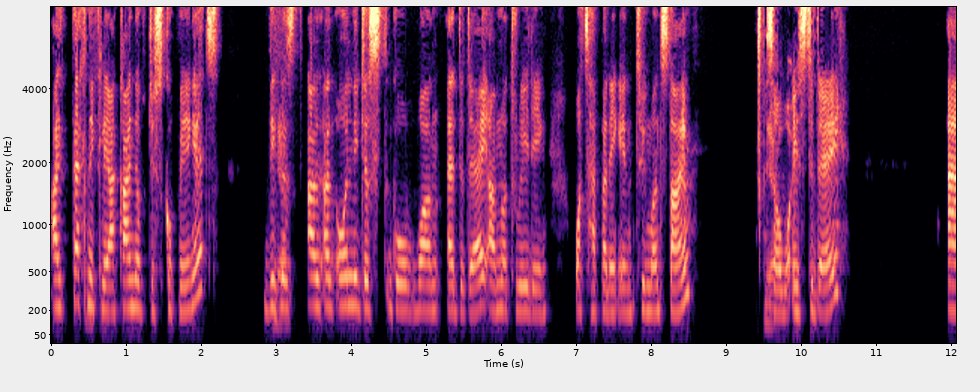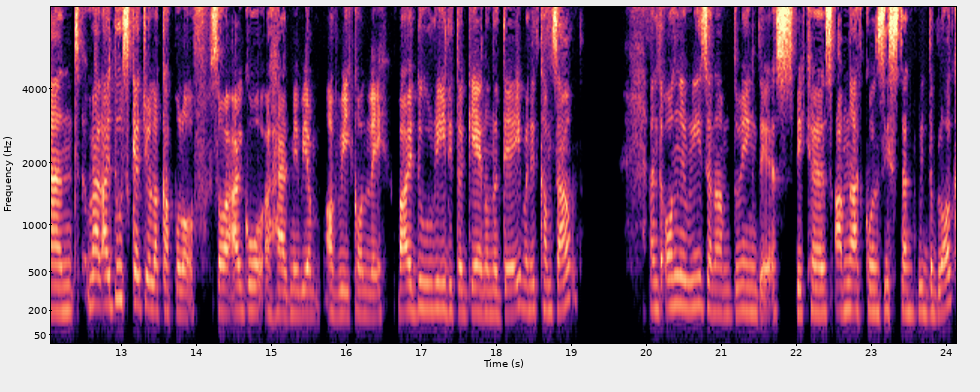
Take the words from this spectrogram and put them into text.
I technically I kind of just copying it because I, I only just go one at a day. I'm not reading what's happening in two months' time. So what is today? And well, I do schedule a couple of, so I go ahead maybe a, a week only, but I do read it again on the day when it comes out. And the only reason I'm doing this because I'm not consistent with the blog,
